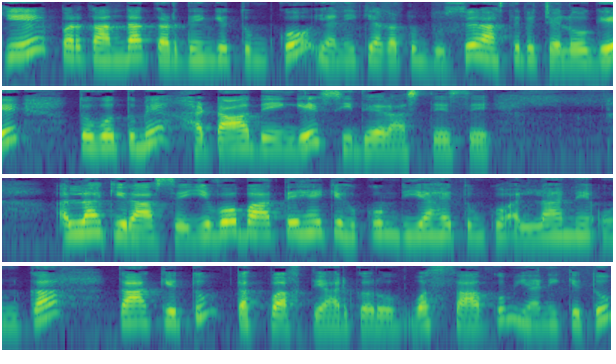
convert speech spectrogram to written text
کہ پرکاندہ کر دیں گے تم کو۔ یعنی کہ اگر تم دوسرے راستے پہ چلو گے تو وہ تمہیں ہٹا دیں گے سیدھے راستے سے۔ اللہ کی راہ سے۔ یہ وہ باتیں ہیں کہ حکم دیا ہے تم کو اللہ نے ان کا، تاکہ تم تقوا اختیار کرو۔ و ساکم یعنی کہ تم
